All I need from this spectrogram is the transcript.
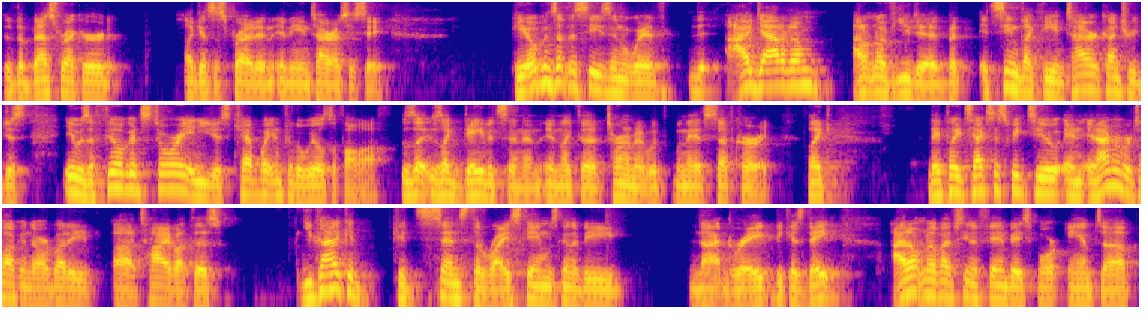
the best record against the spread in, in the entire SEC. He opens up the season with I doubted him. I don't know if you did, but it seemed like the entire country just it was a feel good story, and you just kept waiting for the wheels to fall off. It was like, it was like Davidson in, in like the tournament with when they had Steph Curry. Like they played Texas week two, and, and I remember talking to our buddy uh, Ty about this. You kind of could could sense the Rice game was going to be not great because they, I don't know if I've seen a fan base more amped up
